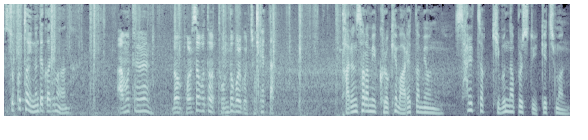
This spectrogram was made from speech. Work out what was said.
스쿠터 있는 데까지만. 아무튼 넌 벌써부터 돈도 벌고 좋겠다. 다른 사람이 그렇게 말했다면 살짝 기분 나쁠 수도 있겠지만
